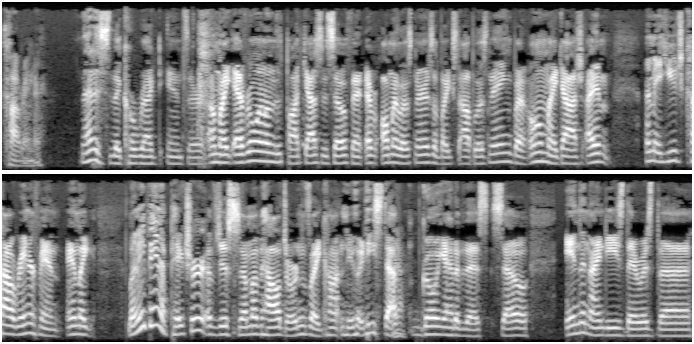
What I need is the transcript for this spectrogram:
Kyle Rayner. That is the correct answer. I'm like everyone on this podcast is so offended. All my listeners have like stopped listening, but oh my gosh, I am I'm a huge Kyle Rayner fan, and like let me paint a picture of just some of Hal Jordan's like continuity stuff Yeah. going ahead of this. So in the 90s, there was the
